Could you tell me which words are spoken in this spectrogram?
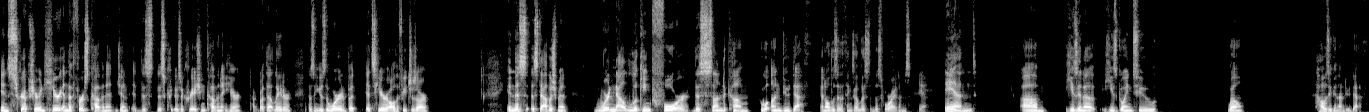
in Scripture, and here in the first covenant, Gen, this this there's a creation covenant here. Talk about that later. Doesn't use the word, but it's here. All the features are. In this establishment, we're now looking for this son to come who will undo death and all those other things I listed. Those four items. Yeah. And um, he's gonna he's going to well how is he going to undo death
